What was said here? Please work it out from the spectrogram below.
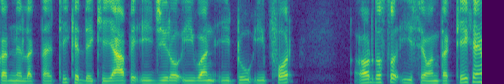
करने लगता है ठीक है देखिए यहाँ पे E zero E one E two E four और दोस्तों ई सेवन तक ठीक है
